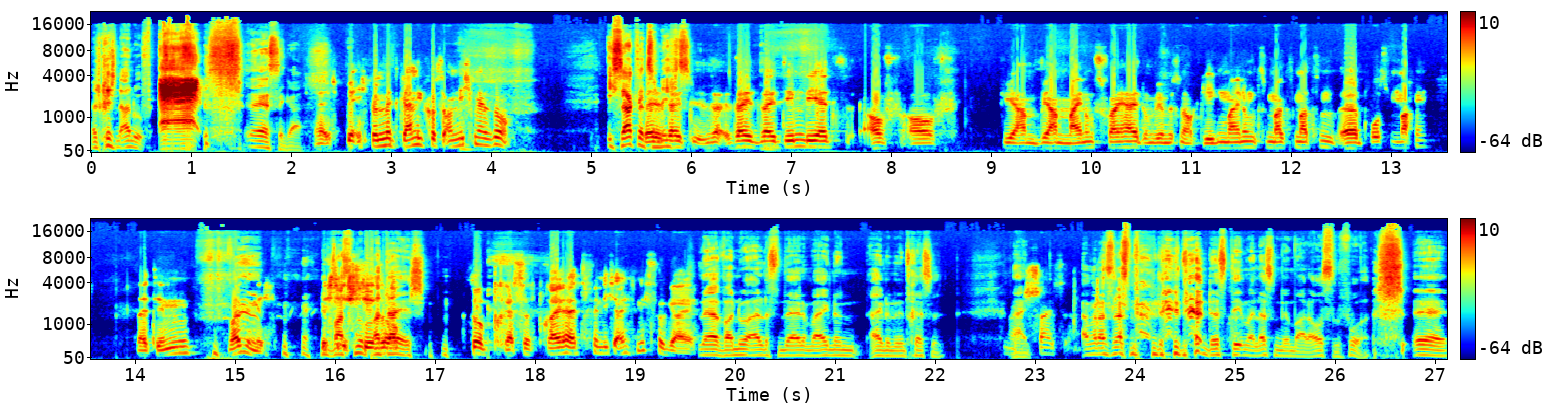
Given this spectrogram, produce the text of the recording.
Jetzt krieg ich einen Anruf. Äh, ist egal. Ja, ich, bin, ich bin mit Gallicus auch nicht mehr so. Ich sag dazu Seit, nichts. seit, seit, seitdem die jetzt auf, auf wir haben, wir haben Meinungsfreiheit und wir müssen auch Gegenmeinungen zu Max Matzen äh, posten machen. Seitdem, weiß ich nicht. Ich, ich nur stehe so, parteiisch. so Pressefreiheit finde ich eigentlich nicht so geil. Ja, war nur alles in deinem eigenen, eigenen Interesse. Nein. Scheiße. Aber das lassen wir, das Thema lassen wir mal außen vor. Äh,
